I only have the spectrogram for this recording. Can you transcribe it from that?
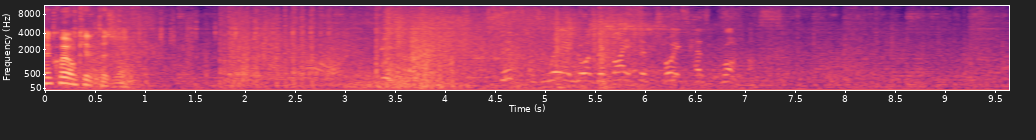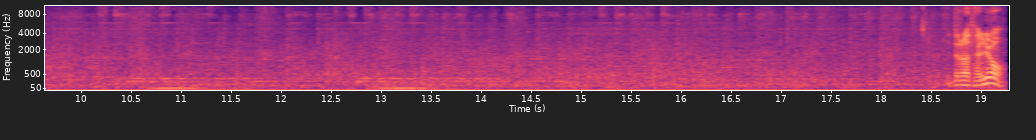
탱커형 캐릭터지. This is where your divisive choice has brought us. 얘들아, 달려!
